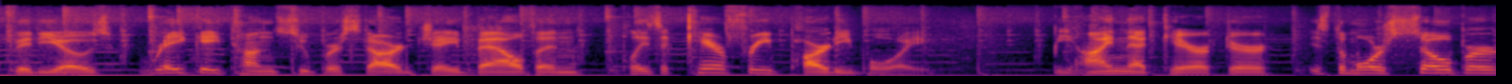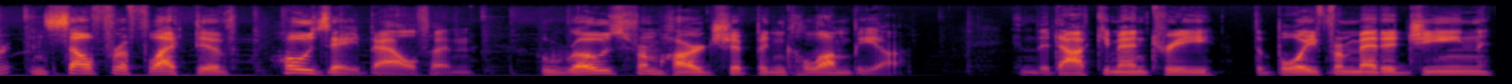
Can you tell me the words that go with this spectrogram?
videos, reggaeton superstar J Balvin plays a carefree party boy. Behind that character is the more sober and self reflective Jose Balvin, who rose from hardship in Colombia. In the documentary, The Boy from Medellin,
